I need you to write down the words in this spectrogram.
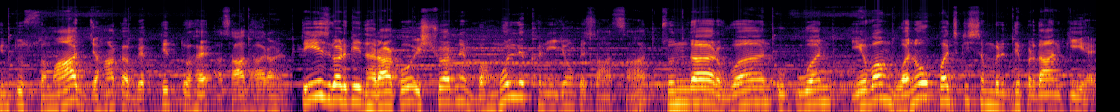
किंतु समाज जहाँ का व्यक्तित्व है असाधारण। छत्तीसगढ़ की धरा को ईश्वर ने बहुमूल्य खनिजों के साथ साथ सुंदर वन, उपवन एवं वनोपज की समृद्धि प्रदान की है।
